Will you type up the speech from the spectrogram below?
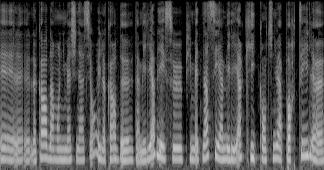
euh, le corps dans mon imagination et le corps d'Amélia, bien sûr. Puis maintenant, c'est Amélia qui continue à porter, le,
